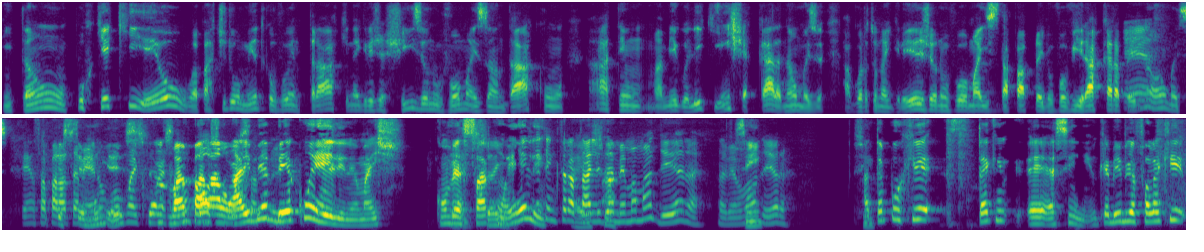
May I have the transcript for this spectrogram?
Então, por que que eu, a partir do momento que eu vou entrar aqui na igreja X, eu não vou mais andar com, ah, tem um amigo ali que enche a cara, não, mas agora eu tô na igreja, eu não vou mais dar papo pra ele, não vou virar a cara pra é, ele, não, mas... Tem essa parada também, não vou é mais conversar. Vai parar lá e beber com ele, né? Mas conversar é com ele... Você tem que tratar é ele da mesma maneira, da mesma Sim. maneira. Sim. Até porque, é, assim, o que a Bíblia fala é que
